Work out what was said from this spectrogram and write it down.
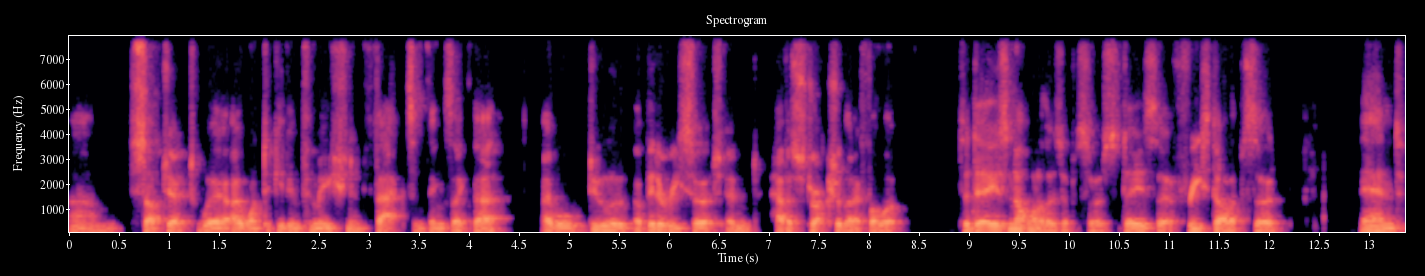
um, subject where I want to give information and facts and things like that, I will do a, a bit of research and have a structure that I follow. Today is not one of those episodes. Today is a freestyle episode. And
